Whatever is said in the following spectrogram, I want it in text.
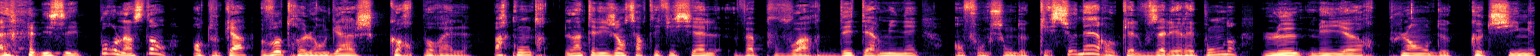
analyser pour l'instant, en tout cas, votre langage corporel. Par contre, l'intelligence artificielle va pouvoir déterminer, en fonction de questionnaires auxquels vous allez répondre, le meilleur plan de coaching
